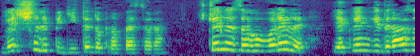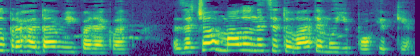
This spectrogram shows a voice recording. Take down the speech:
Вирішили підійти до професора. Щойно заговорили, як він відразу пригадав мій переклад, зачав мало не цитувати мої похибки.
